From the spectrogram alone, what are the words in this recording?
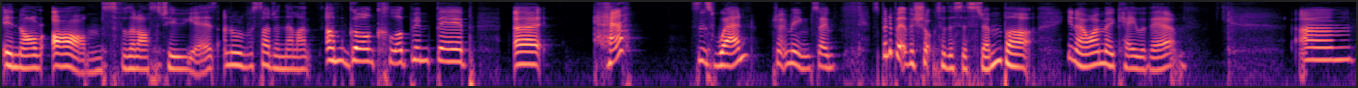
in our arms for the last two years, and all of a sudden they're like, "I'm going clubbing, babe." Uh, huh? Since when? Do you know what I mean? So it's been a bit of a shock to the system, but you know, I'm okay with it. Um,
